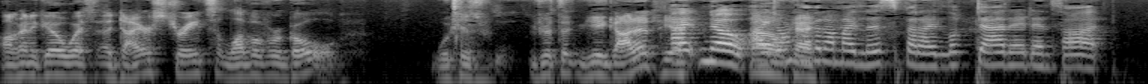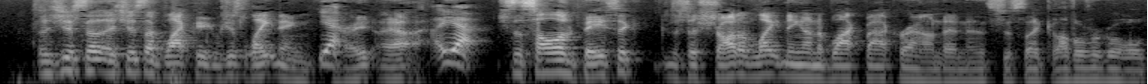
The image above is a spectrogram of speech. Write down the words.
I'm gonna go with a Dire Straits, "Love Over Gold," which is you got it. Yeah. I no, I Oh, don't okay. have it on my list, but I looked at it and thought, It's just a, it's just a black, just lightning. Yeah. Right. Yeah. uh, yeah, Just a solid basic, just a shot of lightning on a black background, and it's just like love over gold.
